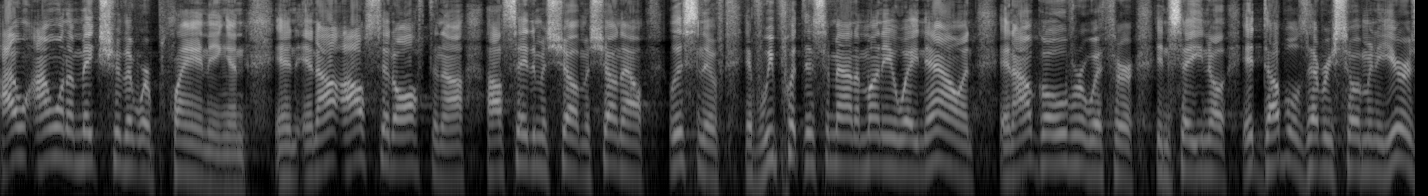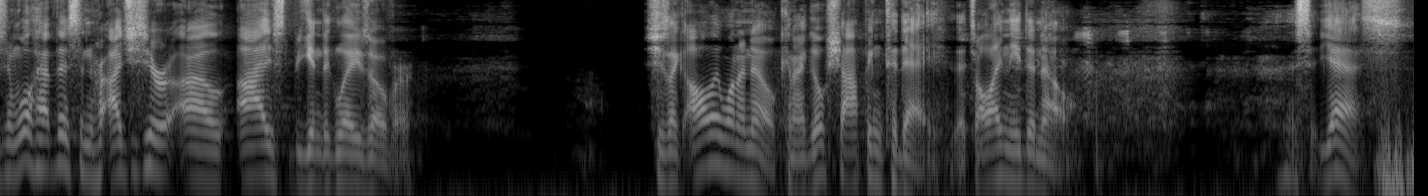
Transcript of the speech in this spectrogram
I, I, want to make sure that we're planning. And, and, and I'll, I'll sit often, I'll, I'll say to Michelle, Michelle, now listen, if, if we put this amount of money away now, and, and I'll go over with her and say, you know, it doubles every so many years, and we'll have this, and her, I just hear her uh, eyes begin to glaze over. She's like, all I want to know, can I go shopping today? That's all I need to know. I said, yes.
